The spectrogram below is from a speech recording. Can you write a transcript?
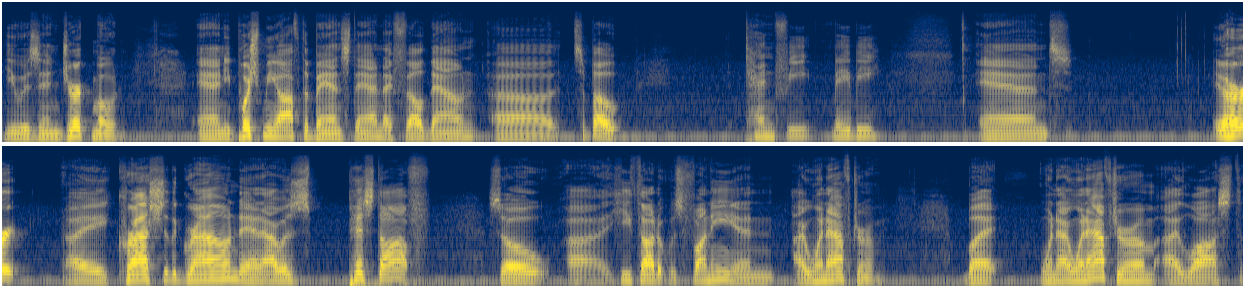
he was in jerk mode. And he pushed me off the bandstand. I fell down. Uh, it's about 10 feet, maybe. And it hurt. I crashed to the ground and I was pissed off. So uh, he thought it was funny, and I went after him. But when I went after him, I lost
